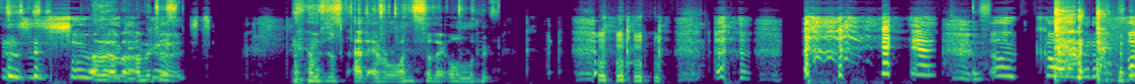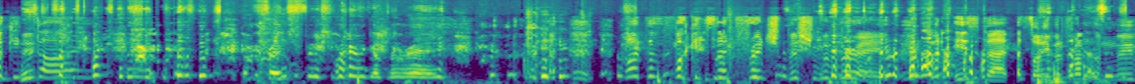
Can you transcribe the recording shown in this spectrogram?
This is so I'm- I'm- I'm just- I'm just at everyone so they all look. oh god, I'm gonna fucking die. A French fish wearing a beret. What the fuck is that French fish with a beret? What is that? That's not even from the movie.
